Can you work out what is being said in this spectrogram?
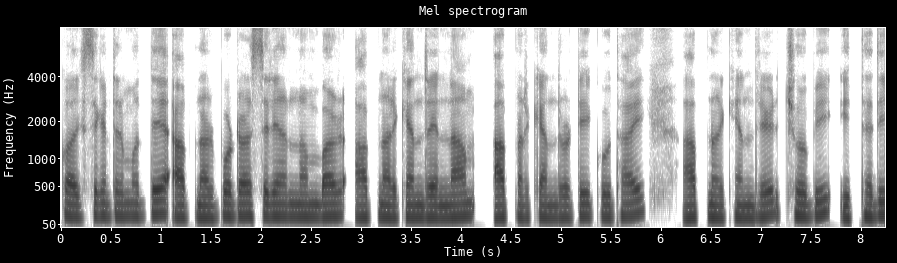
কয়েক সেকেন্ডের মধ্যে আপনার ভোটার সিরিয়াল নাম্বার, আপনার কেন্দ্রের নাম, আপনার কেন্দ্রটি কোথায়, আপনার কেন্দ্রের ছবি ইত্যাদি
